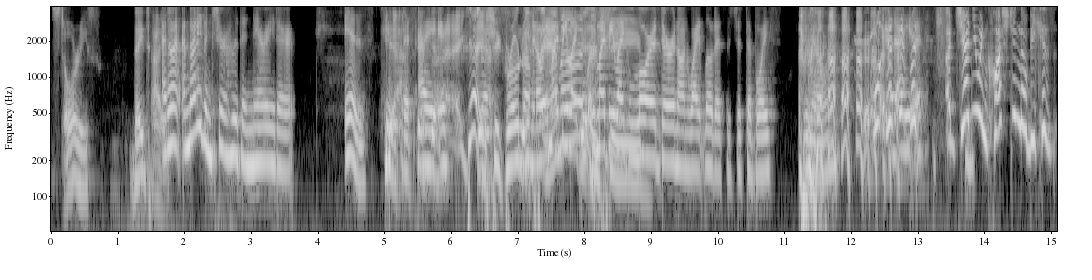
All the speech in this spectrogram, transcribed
stories. They type. I don't. I'm not even sure who the narrator is. Too, Yeah. but I. If, Yeah, Yes. is she grown you up? know, it might be like Anna? it Is might be like Laura Dern on White Lotus. It's just a voice. You know. Well, is I- it but a genuine question though? Because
